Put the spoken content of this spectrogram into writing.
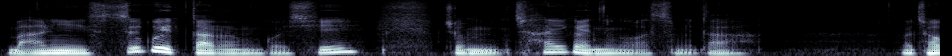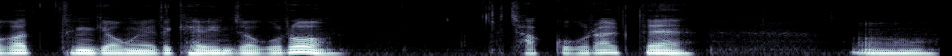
많이 쓰고 있다는 것이 좀 차이가 있는 것 같습니다. 저 같은 경우에도 개인적으로 작곡을 할때 어,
